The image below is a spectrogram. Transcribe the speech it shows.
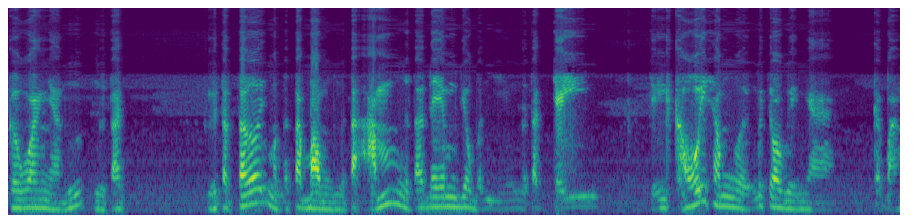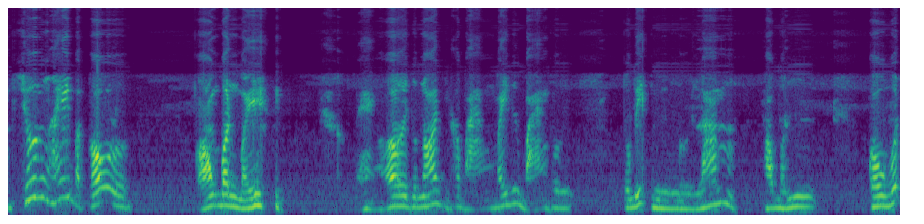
cơ quan nhà nước người ta người ta tới mà người ta bồng, người ta ẩm, người ta đem vô bệnh viện, người ta trị trị khỏi xong rồi mới cho về nhà. Các bạn sướng thấy bà cố luôn. Còn bên mỹ đàn ơi, tôi nói cho các bạn, mấy đứa bạn tôi tôi biết nhiều người lắm. Họ bệnh covid,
